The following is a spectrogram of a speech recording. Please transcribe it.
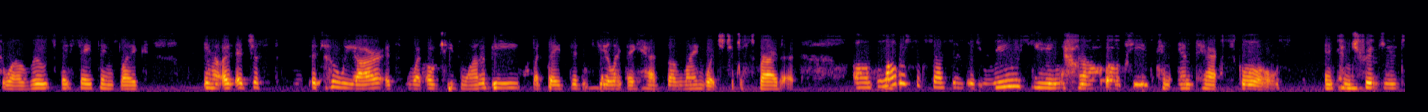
to our roots. They say things like, you know, it, it just it's who we are. It's what OTs want to be, but they didn't feel like they had the language to describe it. Um, other successes is really seeing how OTs can impact schools and contribute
